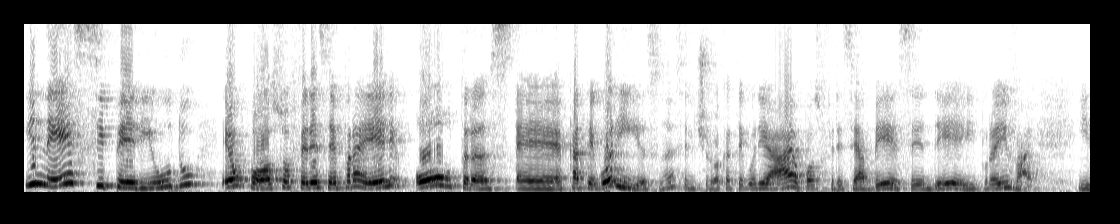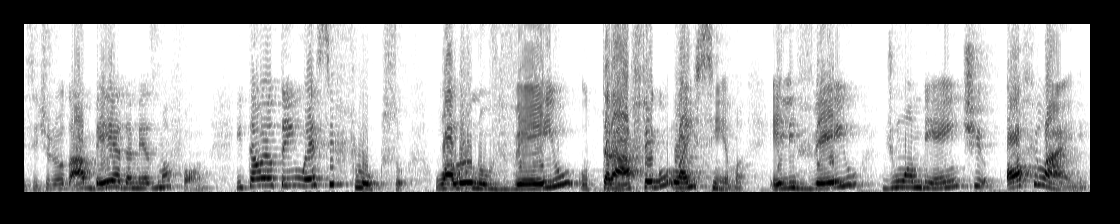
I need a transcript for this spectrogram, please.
e nesse período eu posso oferecer para ele outras é, categorias, né? Se ele tirou a categoria A, eu posso oferecer a B, C, D e por aí vai. E se tirou da B é da mesma forma. Então eu tenho esse fluxo. O aluno veio, o tráfego lá em cima. Ele veio de um ambiente offline.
